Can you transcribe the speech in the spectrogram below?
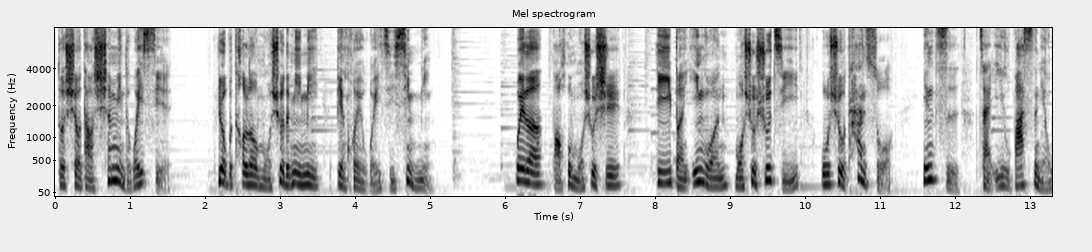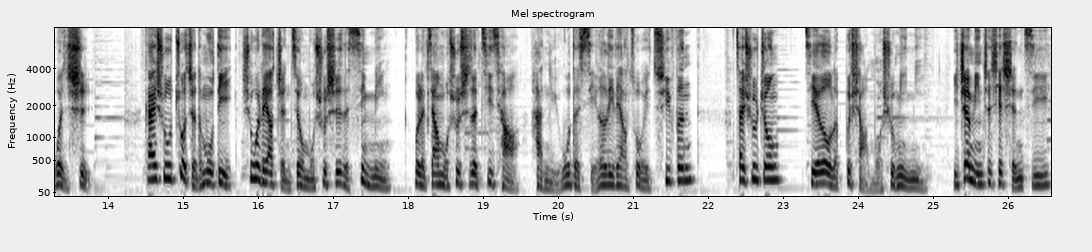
都受到生命的威胁。若不透露魔术的秘密，便会危及性命。为了保护魔术师，第一本英文魔术书籍《巫术探索》因此在一五八四年问世。该书作者的目的是为了要拯救魔术师的性命。为了将魔术师的技巧和女巫的邪恶力量作为区分，在书中揭露了不少魔术秘密，以证明这些神迹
